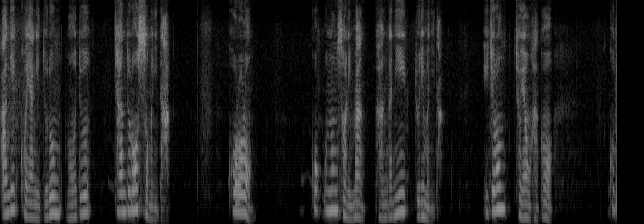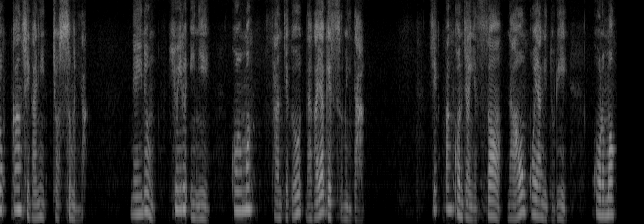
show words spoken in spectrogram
아기 고양이들은 모두 잠들었습니다. 코로롱 꼬꾸는 소리만 간간히 들리문이다. 이처럼 조용하고 고독한 시간이 좋습니다. 내일은 휴일이니 골목 산책을 나가야겠습니다. 식빵 권장에서 나온 고양이들이 골목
